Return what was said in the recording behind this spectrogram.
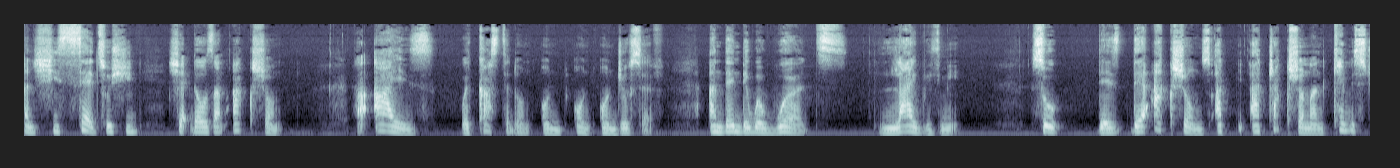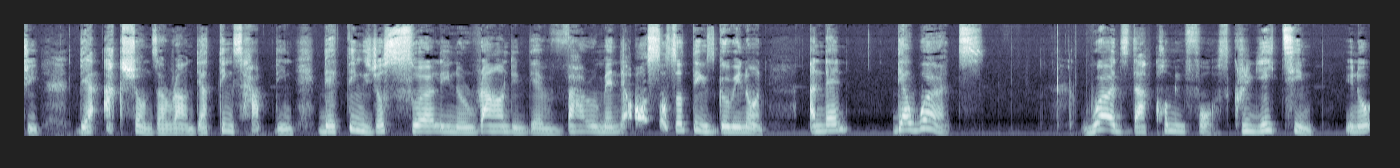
and she said, so she, she there was an action. Her eyes were casted on, on, on, on Joseph. And then there were words, lie with me. So there's their actions, attraction and chemistry, their actions around, there are things happening, there are things just swirling around in the environment, there are all sorts of things going on. And then their words, words that are coming forth, creating. You know,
